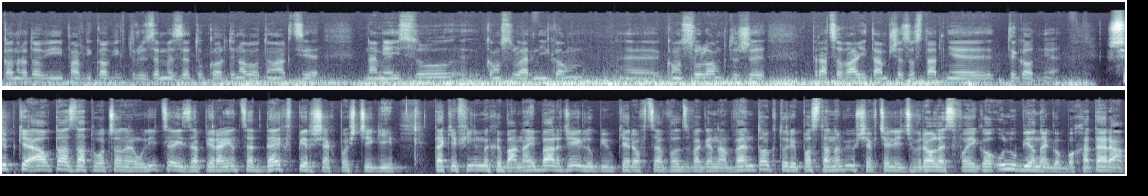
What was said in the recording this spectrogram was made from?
Konradowi Pawlikowi, który z MSZ-u koordynował tę akcję na miejscu, e, konsularnikom, e, konsulom, którzy pracowali tam przez ostatnie tygodnie. Szybkie auta, zatłoczone ulice i zapierające dech w piersiach pościgi. Takie filmy chyba najbardziej lubił kierowca Volkswagena Vento, który postanowił się wcielić w rolę swojego ulubionego bohatera.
